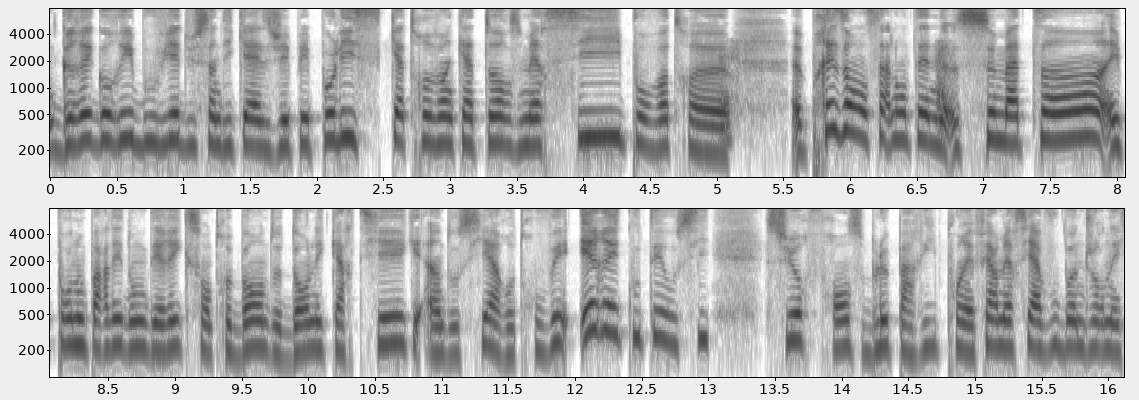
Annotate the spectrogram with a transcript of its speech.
Grégory Bouvier du syndicat SGP Police 94, merci pour votre euh, présence à l'antenne ce matin et pour nous parler donc d'Eric entre bandes dans les quartiers, un dossier à retrouver et réécouter aussi sur francebleuparis.fr. Merci à vous, bonne journée.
